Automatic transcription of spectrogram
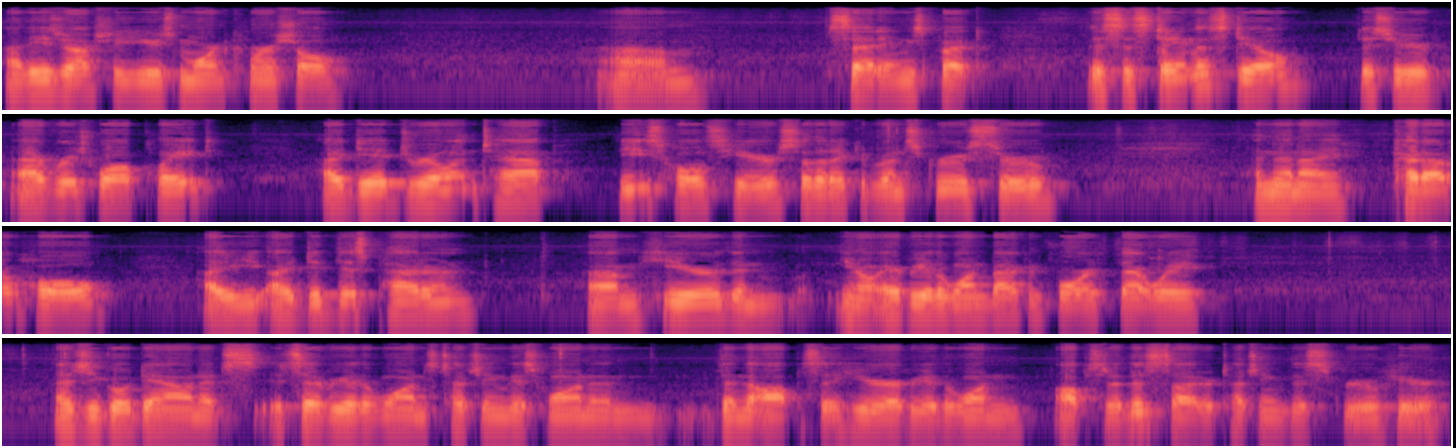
uh, these are actually used more in commercial um, settings, but this is stainless steel. This is your average wall plate. I did drill and tap these holes here so that I could run screws through. And then I cut out a hole. I, I did this pattern um, here, then you know every other one back and forth. That way, as you go down, it's it's every other one's touching this one, and then the opposite here, every other one opposite of this side are touching this screw here,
